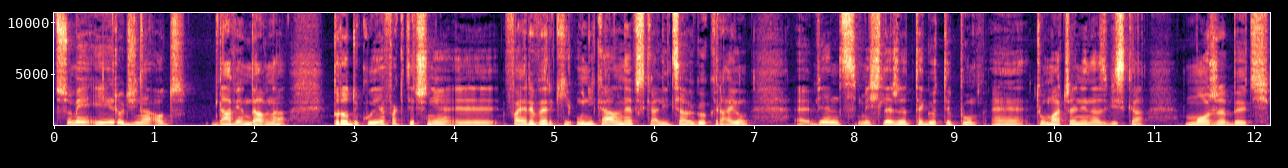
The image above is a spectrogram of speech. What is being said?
w sumie jej rodzina od dawien dawna produkuje faktycznie y, fajerwerki unikalne w skali całego kraju, więc myślę, że tego typu tłumaczenie nazwiska może być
